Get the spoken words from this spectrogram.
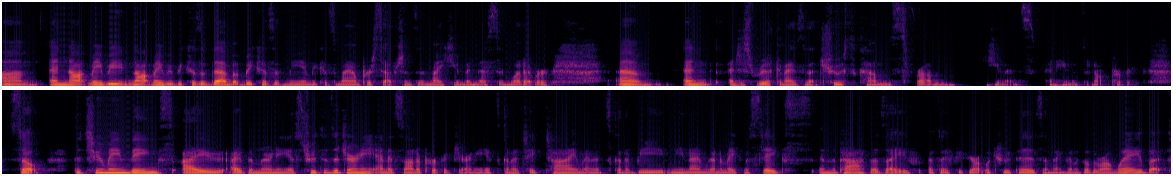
Um, and not maybe not maybe because of them, but because of me and because of my own perceptions and my humanness and whatever. Um, and I just recognizing that truth comes from humans and humans are not perfect. So the two main things I, I've been learning is truth is a journey and it's not a perfect journey. It's going to take time and it's going to be mean I'm going to make mistakes in the path as I as I figure out what truth is and I'm going to go the wrong way. But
